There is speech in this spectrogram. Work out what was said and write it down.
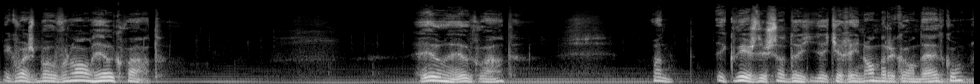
Ik was bovenal heel kwaad. Heel, heel kwaad. Want ik wist dus dat, dat je geen andere kant uit kon.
